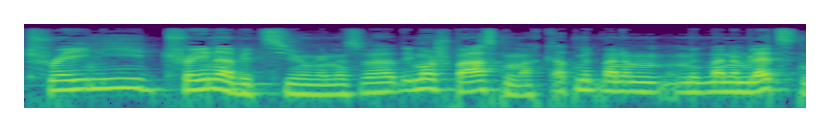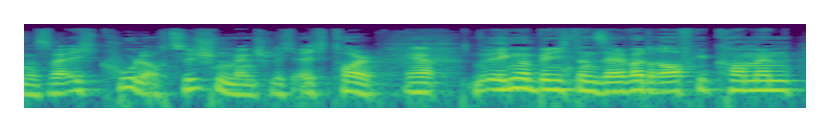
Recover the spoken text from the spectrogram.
Trainee-Trainer-Beziehungen. Das war- hat immer Spaß gemacht. Gerade mit meinem, mit meinem letzten. Das war echt cool, auch zwischenmenschlich, echt toll. Ja. Nur irgendwann bin ich dann selber drauf gekommen,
